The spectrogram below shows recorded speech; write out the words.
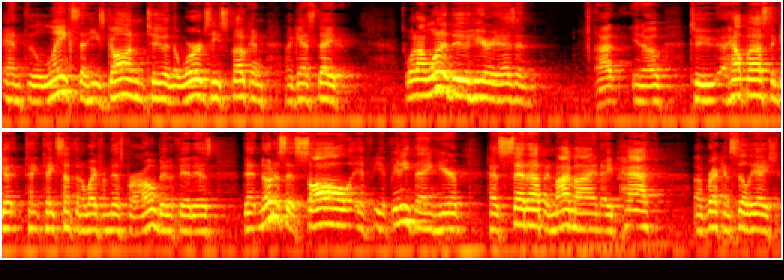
and the links that he's gone to and the words he's spoken against David. So what I want to do here is, and I, you know, to help us to get take, take something away from this for our own benefit is that notice that Saul, if, if anything here, has set up in my mind a path of reconciliation.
